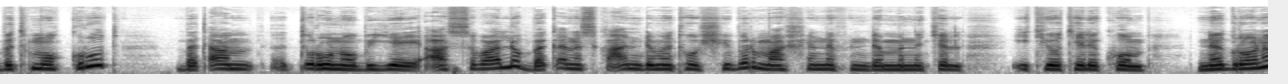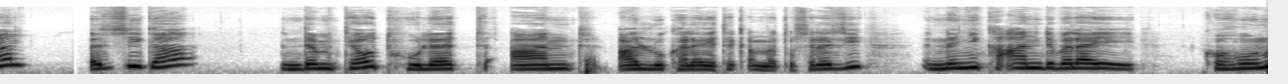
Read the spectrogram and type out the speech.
ብትሞክሩት በጣም ጥሩ ነው ብዬ አስባለሁ። በቀን እስከ አንድ መቶ ሺህ ብር ማሸነፍ እንደምንችል ኢትዮ ቴሌኮም ነግሮናል። እዚህ ጋር እንደምታዩት ሁለት አንድ አሉ ከላይ የተቀመጡ። ስለዚህ እነኚህ ከአንድ በላይ ከሆኑ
